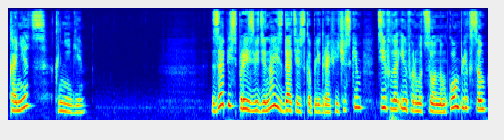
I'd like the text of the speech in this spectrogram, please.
Конец книги. Запись произведена издательско-полиграфическим тифлоинформационным комплексом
